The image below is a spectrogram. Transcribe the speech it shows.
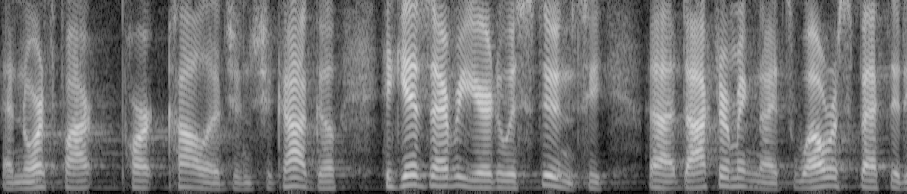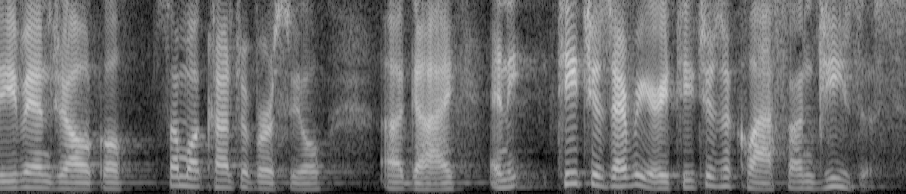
at North Park College in Chicago, he gives every year to his students. He, uh, Dr. McKnight's well respected evangelical somewhat controversial uh, guy, and he teaches every year, he teaches a class on Jesus.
